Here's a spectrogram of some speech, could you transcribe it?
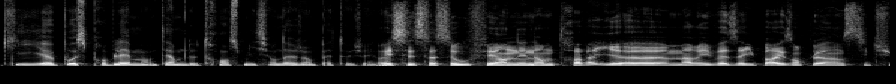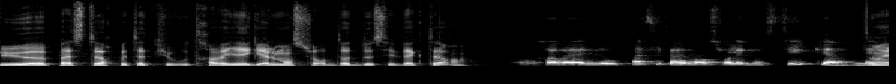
qui euh, posent problème en termes de transmission d'agents pathogènes. Oui, c'est ça, ça vous fait un énorme travail. Euh, Marie Vazeille, par exemple, à l'Institut Pasteur, peut-être que vous travaillez également sur d'autres de ces vecteurs? On travaille, nous, principalement sur les moustiques, mais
